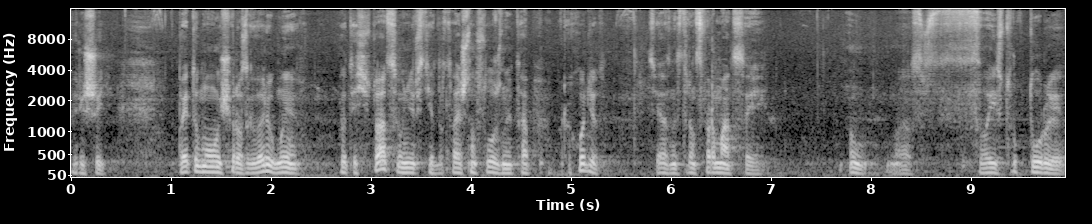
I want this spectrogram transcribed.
решить. Поэтому, еще раз говорю, мы в этой ситуации университет достаточно сложный этап проходит, связанный с трансформацией ну, своей структуры,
